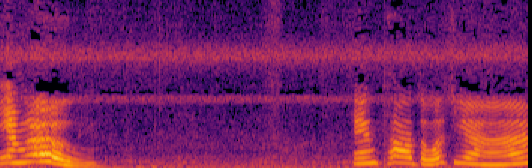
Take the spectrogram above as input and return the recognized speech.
em ơi. Em tha tổ chị hả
